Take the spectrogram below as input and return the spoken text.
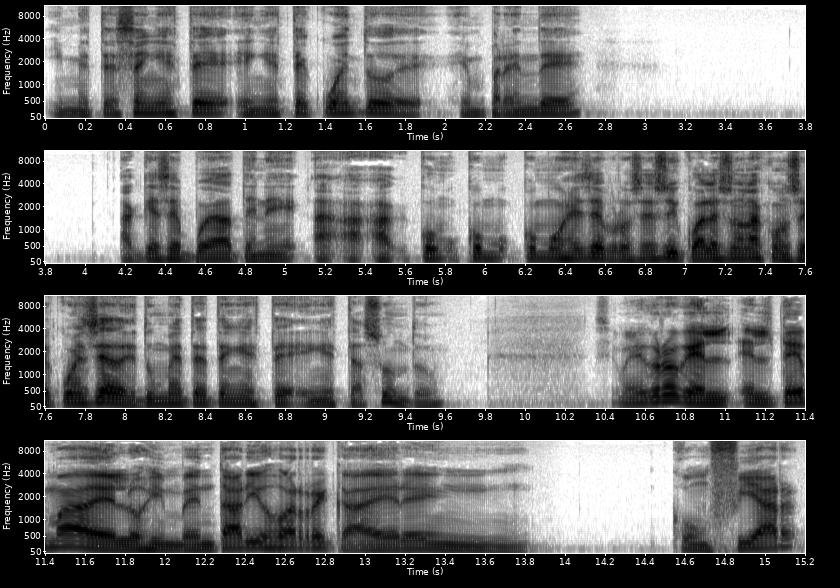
y meterse en este, en este cuento de emprender, a que se pueda tener, cómo, es ese proceso y cuáles son las consecuencias de tú meterte en este, en este asunto. yo creo que el, tema de los inventarios va a recaer en confiar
